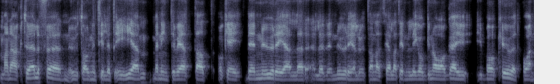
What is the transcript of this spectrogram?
man är aktuell för en uttagning till ett EM, men inte veta att okej, okay, det är nu det gäller eller det är nu det gäller, utan att hela tiden ligga och gnaga i, i bakhuvudet på en.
